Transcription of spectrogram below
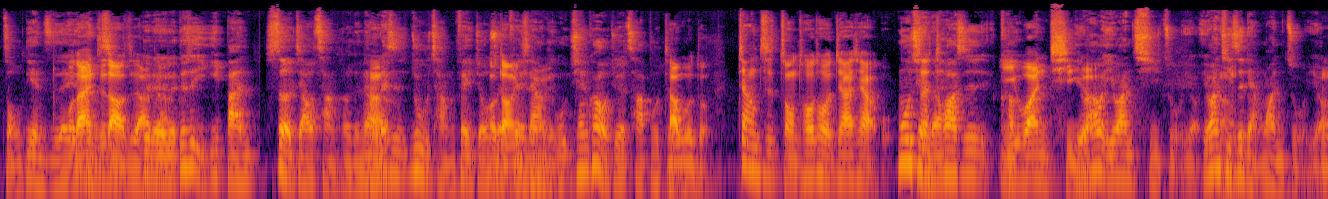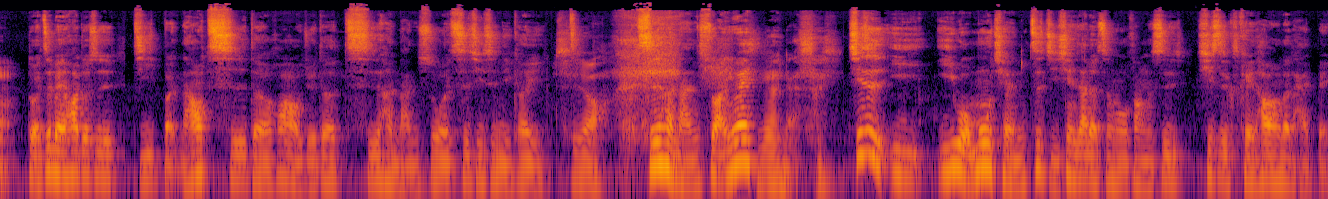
走店之类的。我当然知道，知道。对对对，就是以一般社交场合的。那种类似入场费、酒水费这样子，五千块我觉得差不多。差不多，这样子总 total 加下，目前的话是一万七，然后一万七左右，一万七是两万左右。对，这边的话就是基本，然后吃的话，我觉得吃很难说，吃其实你可以吃哦，吃很难算，因为很难算。其实以以我目前自己现在的生活方式，其实可以套用在台北，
